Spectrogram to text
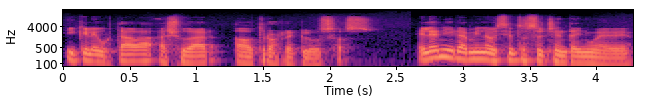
y que le gustaba ayudar a otros reclusos. El año era 1989.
